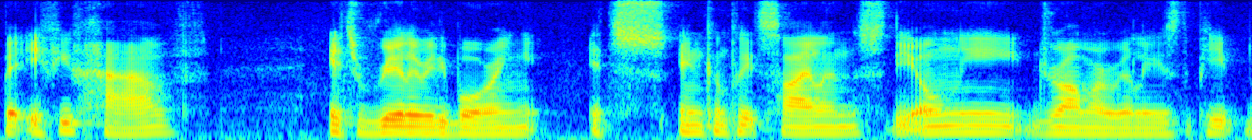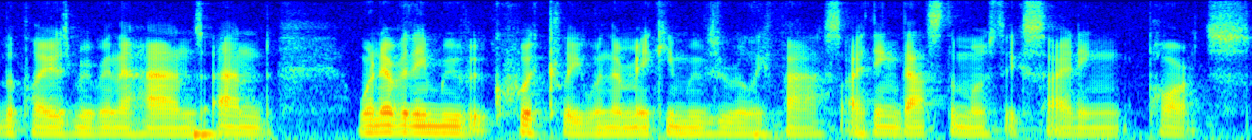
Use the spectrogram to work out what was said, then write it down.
but if you have it's really really boring it's in complete silence. The only drama really is the pe- the players moving their hands, and whenever they move it quickly, when they're making moves really fast. I think that's the most exciting parts.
